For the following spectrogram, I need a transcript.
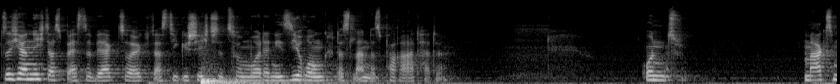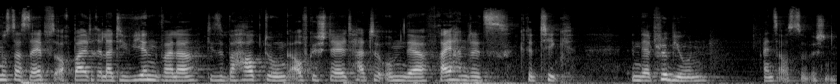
sicher nicht das beste Werkzeug, das die Geschichte zur Modernisierung des Landes parat hatte. Und Marx muss das selbst auch bald relativieren, weil er diese Behauptung aufgestellt hatte, um der Freihandelskritik in der Tribune eins auszuwischen.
